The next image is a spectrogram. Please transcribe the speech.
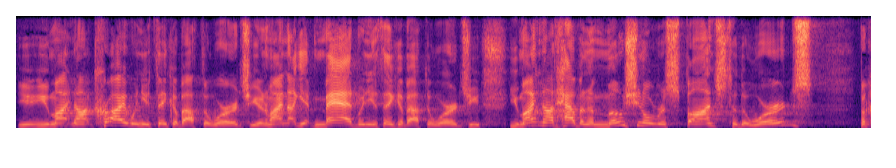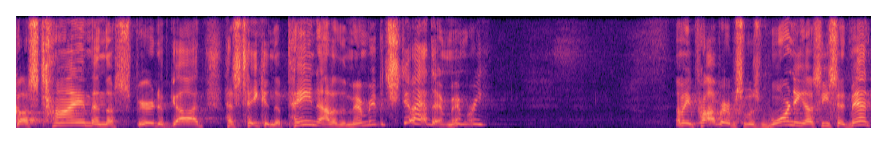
You, you might not cry when you think about the words. You might not get mad when you think about the words. You, you might not have an emotional response to the words because time and the Spirit of God has taken the pain out of the memory, but you still have that memory. I mean, Proverbs was warning us. He said, Man,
